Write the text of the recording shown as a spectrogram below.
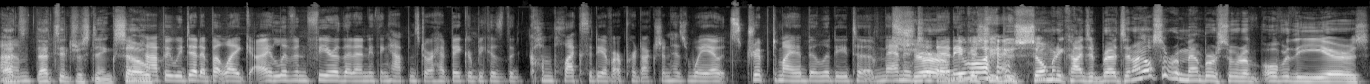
That's Um, that's interesting. So I'm happy we did it, but like I live in fear that anything happens to our head baker because the complexity of our production has way outstripped my ability to manage sure, it anymore. because you do so many kinds of breads. And I also remember sort of over the years,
